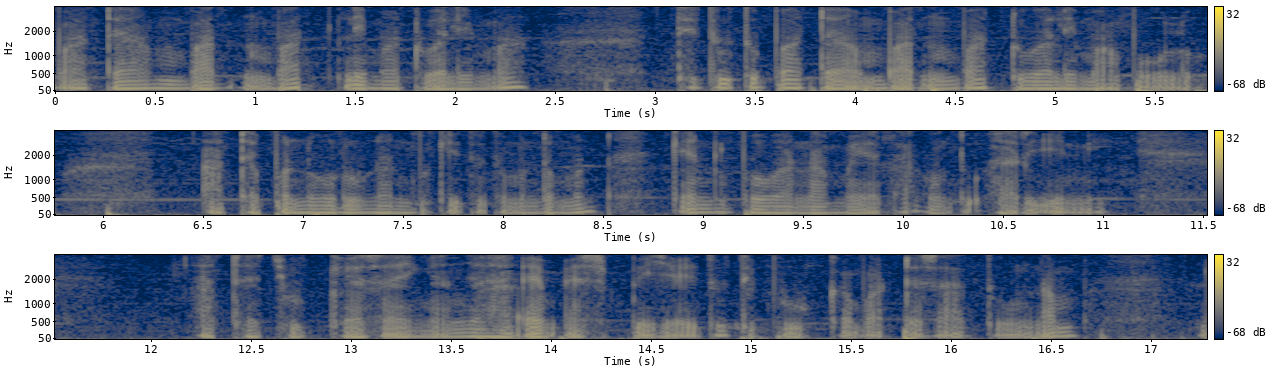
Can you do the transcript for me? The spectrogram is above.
pada 44525 ditutup pada 44250 ada penurunan begitu teman-teman. Candle berwarna merah untuk hari ini. Ada juga saingannya HMSP yaitu dibuka pada 1655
